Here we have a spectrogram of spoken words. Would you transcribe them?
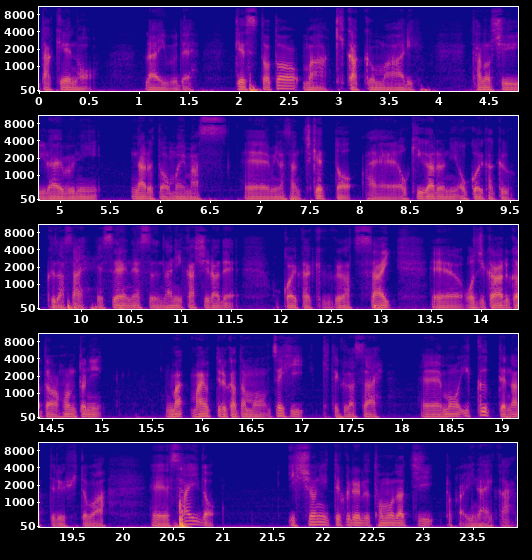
だけのライブでゲストとまあ企画もあり楽しいライブになると思います。えー、皆さんチケット、えー、お気軽にお声かけください。SNS 何かしらでお声かけください。えー、お時間ある方は本当に、ま、迷ってる方もぜひ来てください。えもう行くってなってる人は、え再度一緒に行ってくれる友達とかいないか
